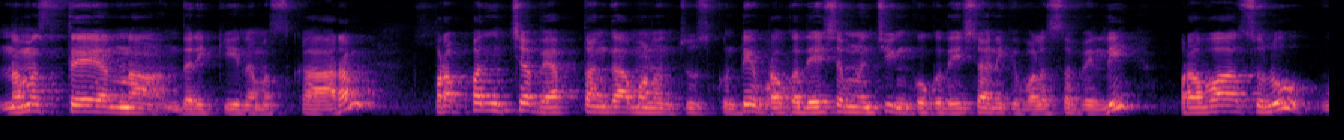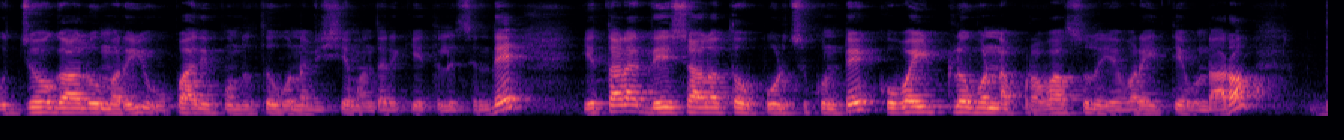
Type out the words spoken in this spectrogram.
నమస్తే అన్న అందరికీ నమస్కారం. ప్రపంచవ్యాప్తంగా మనం చూసుకుంటే ఒక దేశం నుంచి ఇంకొక దేశానికి వలస వెళ్ళి ప్రవాసులు ఉద్యోగాలు మరియు ఉపాధి పొందుతూ ఉన్న విషయం అందరికీ తెలిసిందే. ఇతర దేశాలతో పోల్చుకుంటే కువైట్లో ఉన్న ప్రవాసులు ఎవరైతే ఉన్నారో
